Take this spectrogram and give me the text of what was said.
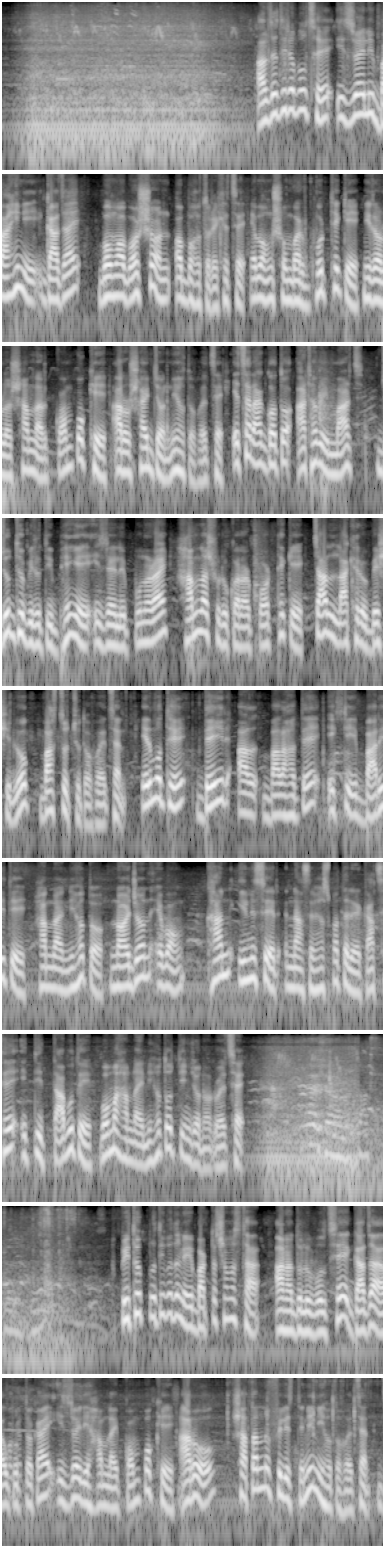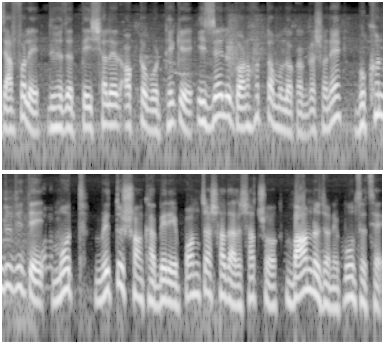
আল জাজিরা বলছে, ইসরায়েলি বাহিনী গাজায় বোমা বর্ষণ অব্যাহত রেখেছে এবং সোমবার ভোর থেকে নিরলস হামলার কমপক্ষে আরও ষাট জন নিহত হয়েছে। এছাড়া গত আঠারোই মার্চ যুদ্ধবিরতি ভেঙে ইসরায়েলে পুনরায় হামলা শুরু করার পর থেকে চার লাখেরও বেশি লোক বাস্তুচ্যুত হয়েছেন। এর মধ্যে দেইর আল বালাহাতে একটি বাড়িতে হামলায় নিহত নয়জন এবং খান ইউনিসের নাসের হাসপাতালের কাছে একটি তাঁবুতে বোমা হামলায় নিহত তিনজনও রয়েছে। পৃথক প্রতিবেদনে বার্তা সংস্থা আনাদুলু বলছে, গাজা উপত্যকায় ইসরায়েলি হামলায় কমপক্ষে আরও সাতান্ন ফিলিস্তিনি নিহত হয়েছেন, যার ফলে দুই হাজার তেইশ সালের অক্টোবর থেকে ইসরায়েলের গণহত্যামূলক আগ্রাসনে ভূখণ্ডটিতে মোট মৃত্যুর সংখ্যা বেড়ে পঞ্চাশ হাজার সাতশো বাউন্ন জনে পৌঁছেছে।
